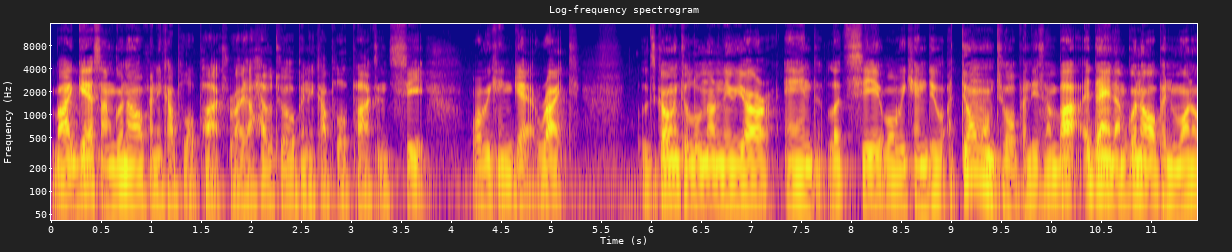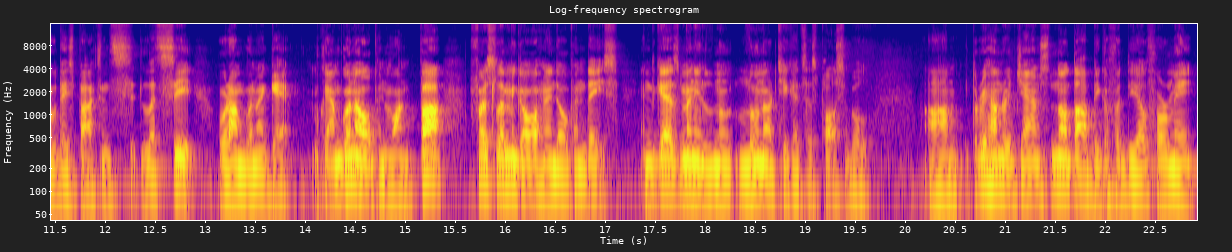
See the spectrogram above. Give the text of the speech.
But I guess I'm gonna open a couple of packs, right? I have to open a couple of packs and see what we can get. Right, let's go into Lunar New Year and let's see what we can do. I don't want to open this one, but at the end, I'm gonna open one of these packs and see, let's see what I'm gonna get. Okay, I'm gonna open one, but first let me go ahead and open this and get as many lunar tickets as possible. Um, 300 gems, not that big of a deal for me.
